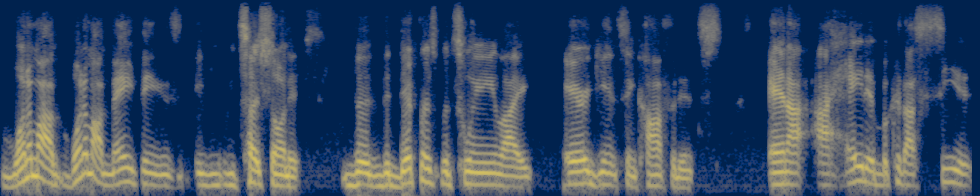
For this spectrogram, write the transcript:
one of my one of my main things you touched on it, the the difference between like arrogance and confidence, and I I hate it because I see it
